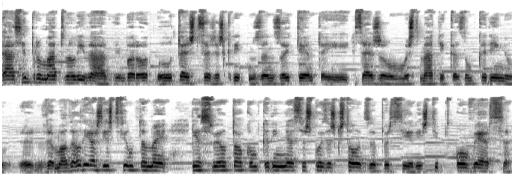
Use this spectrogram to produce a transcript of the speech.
Há sempre uma atualidade, embora o texto seja escrito nos anos 80 e sejam umas temáticas um bocadinho uh, da moda. Aliás, este filme também, penso eu, toca um bocadinho nessas coisas que estão a desaparecer, este tipo de conversa.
